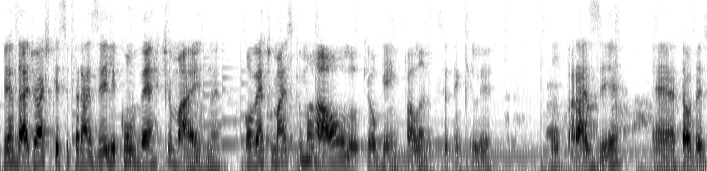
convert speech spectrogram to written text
verdade. Eu acho que esse prazer ele converte mais, né? Converte mais que uma aula ou que alguém falando que você tem que ler. Com prazer, é, talvez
